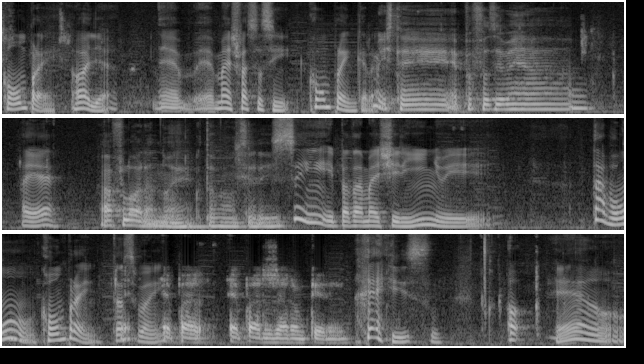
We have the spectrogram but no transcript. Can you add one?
Comprem, olha, é, é mais fácil assim. Comprem, Mas caralho. isto é, é para fazer bem à, Ah, é? à flora, não é? Que estavam a dizer aí. Sim, e para dar mais cheirinho e. Tá bom, comprem, está-se bem. É para, é para arejar um bocadinho. É isso. Oh, é, oh,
